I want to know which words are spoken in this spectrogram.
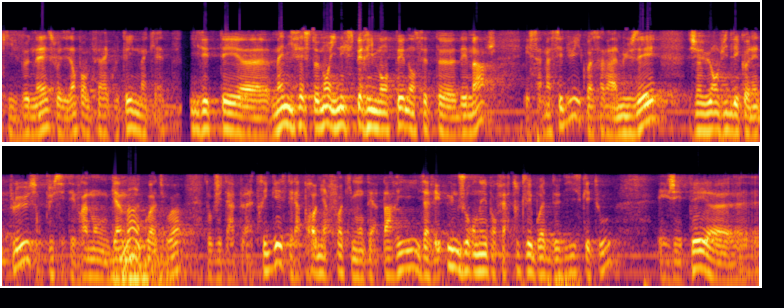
qui venaient, soi-disant, pour me faire écouter une maquette. Ils étaient manifestement inexpérimentés dans cette démarche, et ça m'a séduit, quoi, ça m'a amusé, j'ai eu envie de les connaître plus, en plus c'était vraiment gamin, quoi, tu vois, donc j'étais un peu intrigué, c'était la première fois qu'ils montaient à Paris, ils avaient une journée pour faire toutes les boîtes de disques et tout, et j'étais, euh,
